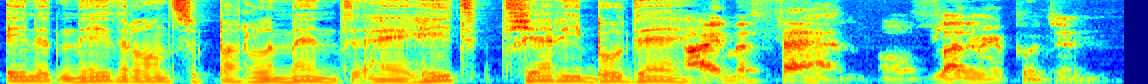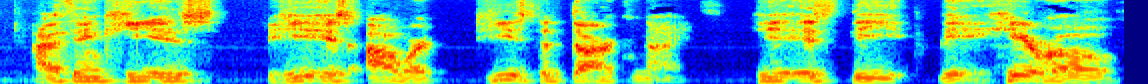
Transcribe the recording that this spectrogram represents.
in het Nederlandse parlement. Hij heet Thierry Baudet. I'm a fan of Vladimir Putin. I think he is he is our he is the Dark Knight. He is the the hero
